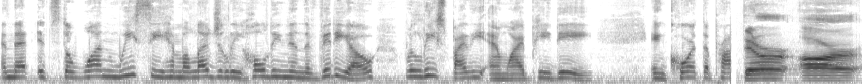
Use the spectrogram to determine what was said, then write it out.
and that it's the one we see him allegedly holding in the video released by the NYPD. In court, the pro- There are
